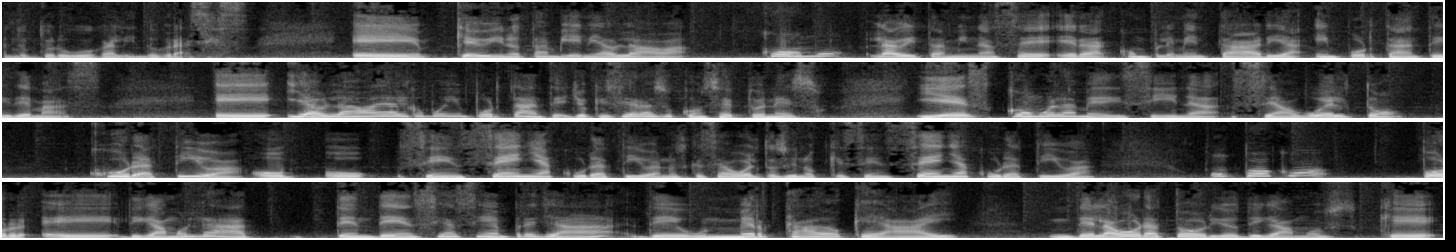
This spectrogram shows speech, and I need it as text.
el doctor Hugo Galindo, gracias. Eh, que vino también y hablaba cómo la vitamina C era complementaria, importante y demás. Eh, y hablaba de algo muy importante, yo quisiera su concepto en eso, y es cómo la medicina se ha vuelto curativa o, o se enseña curativa, no es que se ha vuelto, sino que se enseña curativa, un poco por, eh, digamos, la tendencia siempre ya de un mercado que hay de laboratorios, digamos, que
